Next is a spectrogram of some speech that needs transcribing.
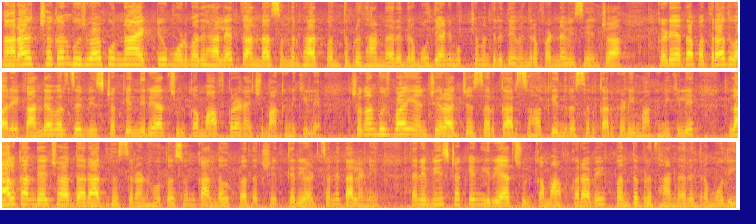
नाराज छगन भुजबळ पुन्हा ऍक्टिव्ह मोडमध्ये आलेत. कांदा संदर्भात पंतप्रधान नरेंद्र मोदी आणि मुख्यमंत्री देवेंद्र फडणवीस यांच्याकडे आता पत्राद्वारे कांद्यावरचे वीस टक्के निर्यात शुल्क माफ करण्याची मागणी केली आहे. छगन भुजबळ यांची राज्य सरकारसह केंद्र सरकारकडे मागणी केली आहे. लाल कांद्याच्या दरात घसरण होत असून कांदा उत्पादक शेतकरी अडचणीत आल्याने त्यांनी वीस टक्के निर्यात शुल्क माफ करावे पंतप्रधान नरेंद्र मोदी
